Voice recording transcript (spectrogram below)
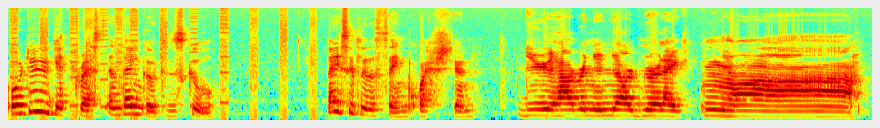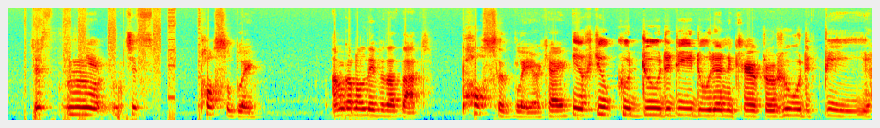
Or do you get dressed and then go to the school? Basically the same question. Do you have any you're like just just possibly. I'm gonna leave it at that. Possibly, okay? If you could do the deed with any character, who would it be?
